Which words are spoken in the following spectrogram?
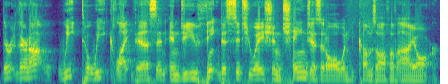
they're they're not week to week like this and and do you think this situation changes at all when he comes off of IR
